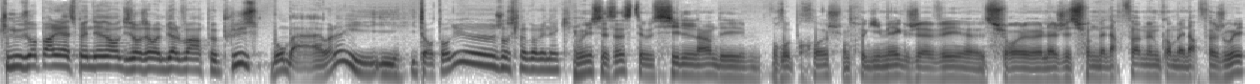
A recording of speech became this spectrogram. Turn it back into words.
Tu nous en parlais la semaine dernière en disant j'aimerais bien le voir un peu plus. Bon bah voilà, il, il- il t'a entendu euh, Jean-Sylvain Gourvenec Oui, c'est ça, c'était aussi l'un des reproches, entre guillemets, que j'avais euh, sur euh, la gestion de Ben Arfa, même quand Ben Arfa jouait.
